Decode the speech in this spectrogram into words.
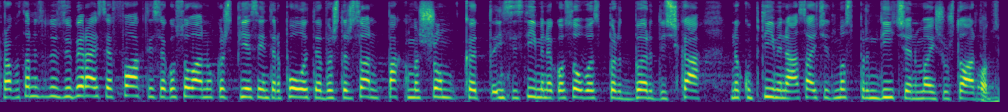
Pra po thoni zoti Zyberaj se fakti se Kosova nuk është pjesë e Interpolit e vështirëson pak më shumë këtë insistimin e Kosovës për të bërë diçka në kuptimin e asaj që të mos përndiqen më ish ushtarët.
